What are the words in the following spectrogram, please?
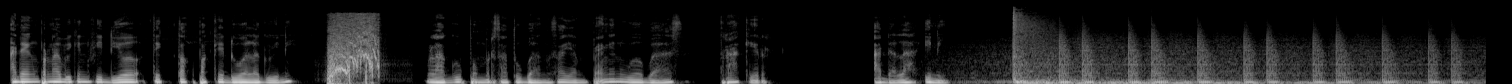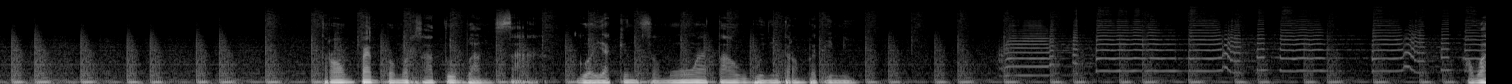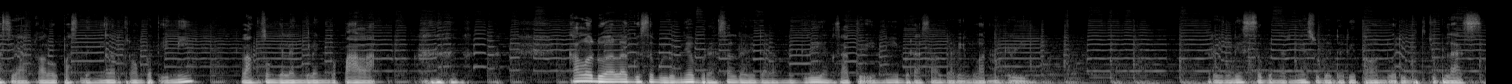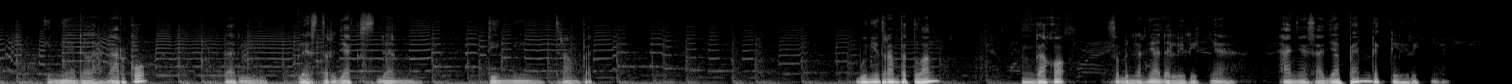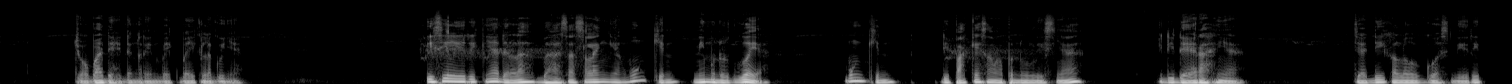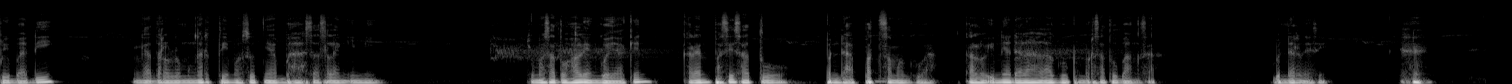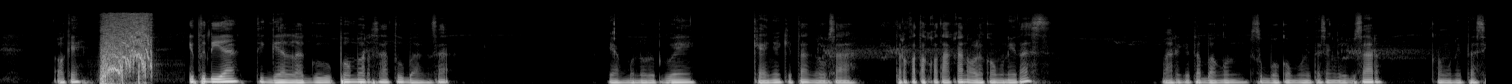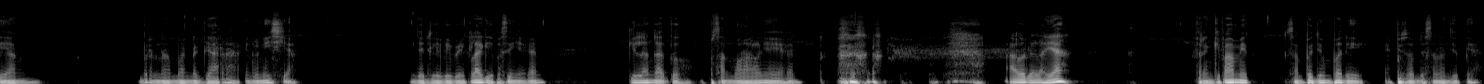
Ada yang pernah bikin video TikTok pakai dua lagu ini? Lagu pemersatu bangsa yang pengen gue bahas terakhir adalah ini. Trompet pemersatu bangsa. Gue yakin semua tahu bunyi trompet ini. Awas ya kalau pas denger trompet ini langsung geleng-geleng kepala. kalau dua lagu sebelumnya berasal dari dalam negeri, yang satu ini berasal dari luar negeri. Rilis sebenarnya sudah dari tahun 2017. Ini adalah Narko dari Blaster Jacks dan Timmy Trumpet. Bunyi trumpet doang? Enggak kok, sebenarnya ada liriknya. Hanya saja pendek liriknya. Coba deh dengerin baik-baik lagunya. Isi liriknya adalah bahasa slang yang mungkin, ini menurut gue ya, mungkin dipakai sama penulisnya di daerahnya. Jadi kalau gue sendiri pribadi nggak terlalu mengerti maksudnya bahasa slang ini. Cuma satu hal yang gue yakin, kalian pasti satu pendapat sama gue kalau ini adalah lagu pemersatu bangsa. Bener gak sih? Oke, okay. itu dia tiga lagu pemersatu bangsa yang menurut gue kayaknya kita nggak usah terkotak-kotakan oleh komunitas. Mari kita bangun sebuah komunitas yang lebih besar, komunitas yang bernama negara Indonesia. Jadi lebih baik lagi pastinya kan. Gila nggak tuh pesan moralnya ya kan? ah udahlah ya. Frankie pamit. Sampai jumpa di episode selanjutnya.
